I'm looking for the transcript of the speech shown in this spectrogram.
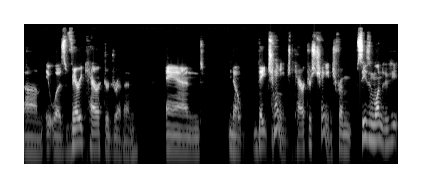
Um, it was very character driven and you know they changed. Characters changed. From season one to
